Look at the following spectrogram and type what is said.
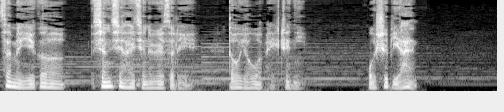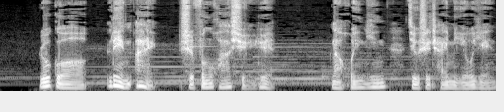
在每一个相信爱情的日子里，都有我陪着你。我是彼岸。如果恋爱是风花雪月，那婚姻就是柴米油盐。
